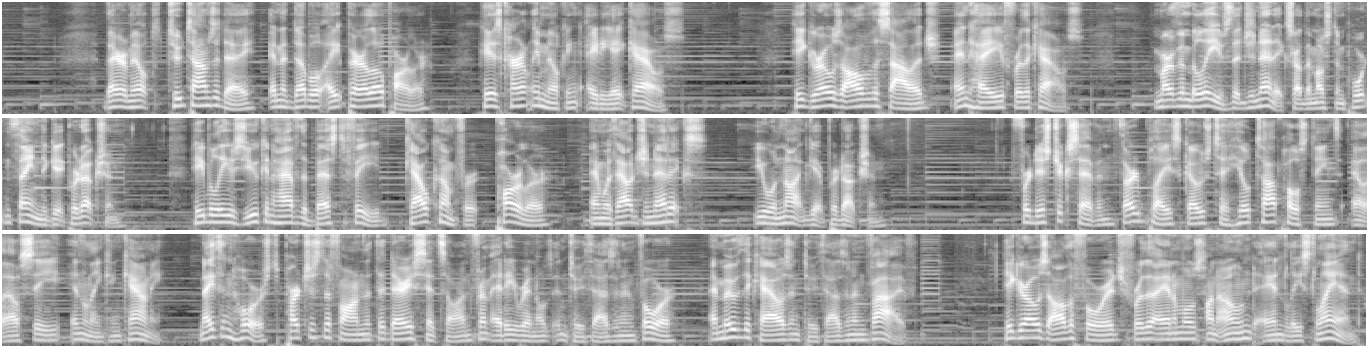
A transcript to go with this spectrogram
They are milked two times a day in a double 8 parallel parlor. He is currently milking 88 cows. He grows all of the silage and hay for the cows. Mervin believes that genetics are the most important thing to get production. He believes you can have the best feed, cow comfort, parlor, and without genetics, you will not get production. For District 7, third place goes to Hilltop Holsteins LLC in Lincoln County. Nathan Horst purchased the farm that the dairy sits on from Eddie Reynolds in 2004 and moved the cows in 2005. He grows all the forage for the animals on owned and leased land.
